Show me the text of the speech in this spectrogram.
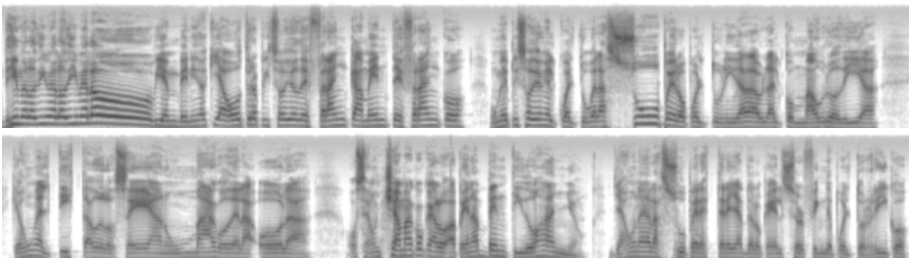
Dímelo, dímelo, dímelo. Bienvenido aquí a otro episodio de Francamente Franco. Un episodio en el cual tuve la súper oportunidad de hablar con Mauro Díaz, que es un artista del océano, un mago de la ola. O sea, un chamaco que a los apenas 22 años ya es una de las superestrellas de lo que es el surfing de Puerto Rico,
